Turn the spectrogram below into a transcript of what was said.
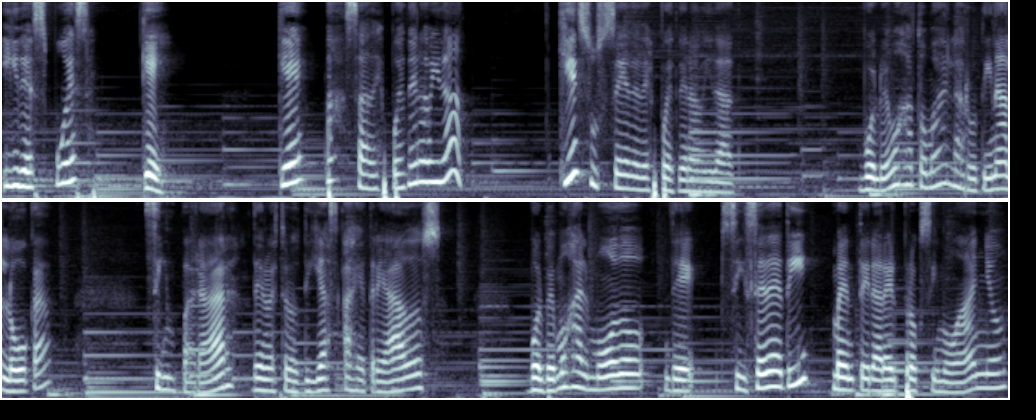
¿Y después qué? ¿Qué pasa después de Navidad? ¿Qué sucede después de Navidad? Volvemos a tomar la rutina loca, sin parar de nuestros días ajetreados. Volvemos al modo de si sé de ti, me enteraré el próximo año.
